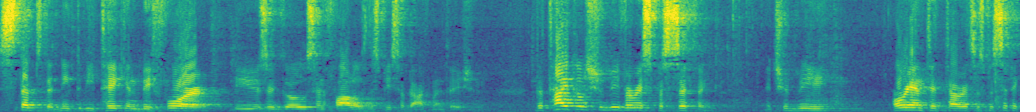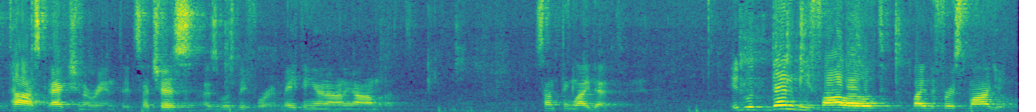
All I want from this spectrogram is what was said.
steps that need to be taken before the user goes and follows this piece of documentation. The title should be very specific. It should be oriented towards a specific task, action oriented, such as, as was before, making an omelet. Something like that. It would then be followed by the first module.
